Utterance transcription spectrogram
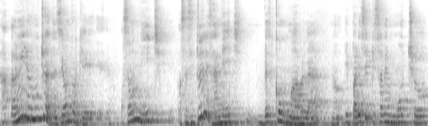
a, a, mí me llama mucho la atención porque, o sea, un Nietzsche, o sea, si tú lees a Nietzsche, ves cómo habla, ¿no? Y parece que sabe mucho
